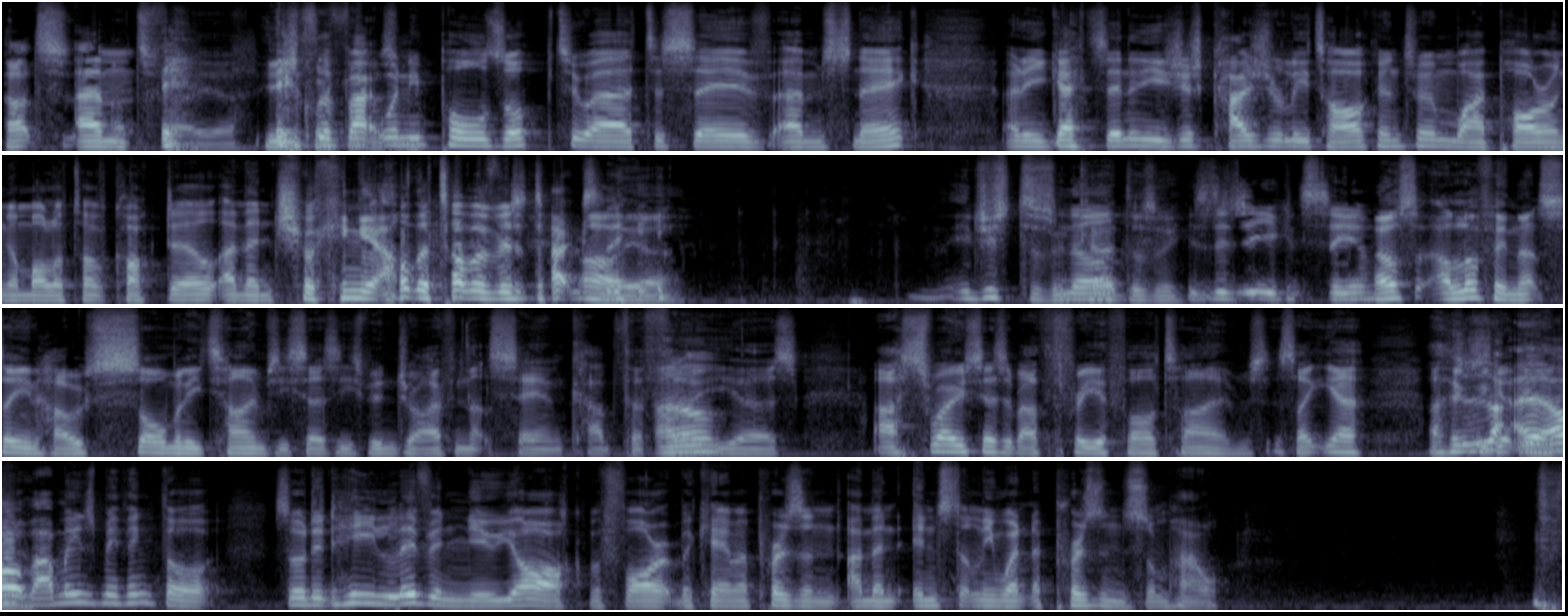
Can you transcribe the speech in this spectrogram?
that's um, that's fair yeah He's it's the fact when he pulls up to uh to save um Snake, and he gets in and he's just casually talking to him while pouring a Molotov cocktail and then chucking it out the top of his taxi. oh yeah he just doesn't No, care, does he? You can see him. I also I love in that scene how so many times he says he's been driving that same cab for I thirty years. I swear he says about three or four times. It's like, yeah, I think oh, that, oh, that makes me think though. So did he live in New York before it became a prison, and then instantly went to prison somehow?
